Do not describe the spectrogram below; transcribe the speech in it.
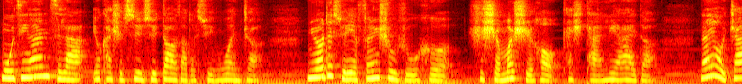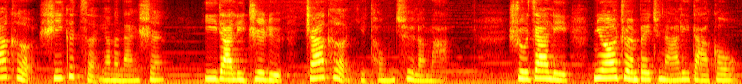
母亲安吉拉又开始絮絮叨叨地询问着。女儿的学业分数如何？是什么时候开始谈恋爱的？男友扎克是一个怎样的男生？意大利之旅，扎克也同去了吗？暑假里，女儿准备去哪里打工？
